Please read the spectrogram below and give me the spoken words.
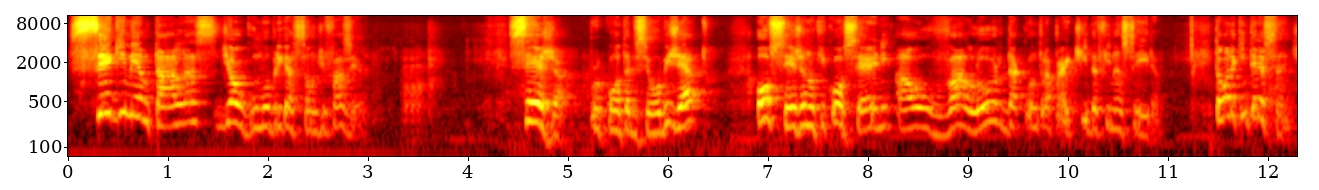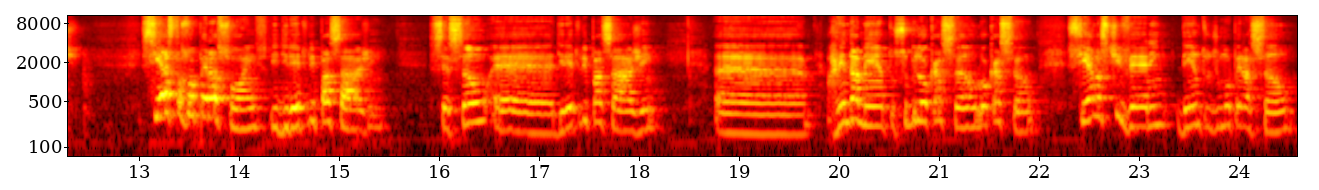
segmentá-las de alguma obrigação de fazer. Seja por conta de seu objeto, ou seja, no que concerne ao valor da contrapartida financeira. Então, olha que interessante. Se estas operações de direito de passagem, sessão, é, direito de passagem, é, arrendamento, sublocação, locação, se elas estiverem dentro de uma operação,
